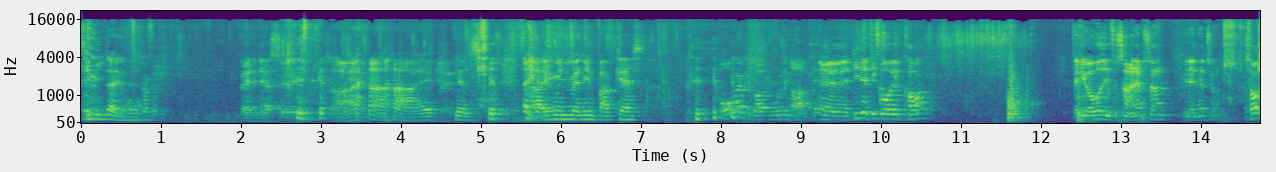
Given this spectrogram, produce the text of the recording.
Det er min, der er i den der. hvad er det deres... Øh, Nej, Niels. Jeg har ikke min mand i en papkasse. Overhøj vil godt bruge sin papkasse. Øh, de der, de går i cover. er de overhovedet inden for sign up sådan i den her tur? 12.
